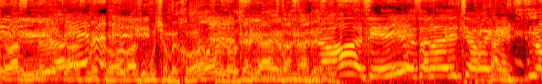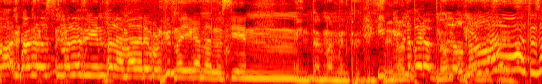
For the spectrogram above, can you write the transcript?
que vas, yo digo que vas mejor, vas mucho mejor, No, pero sí algunas veces. No, sí, digo, solo he dicho, güey, que no, no, los, no les miento la madre porque no llegan a los 100. Internamente. Y Sí, pi- no- pero no, ¿lo no, piensas? Eso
